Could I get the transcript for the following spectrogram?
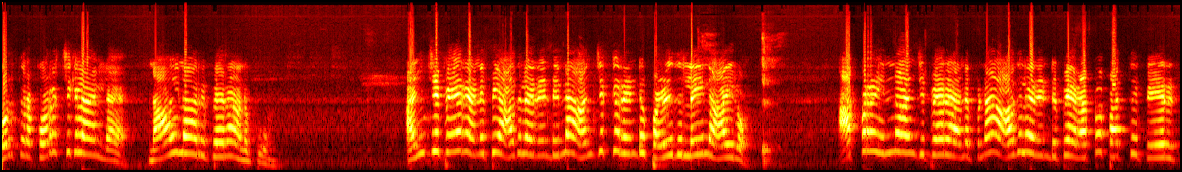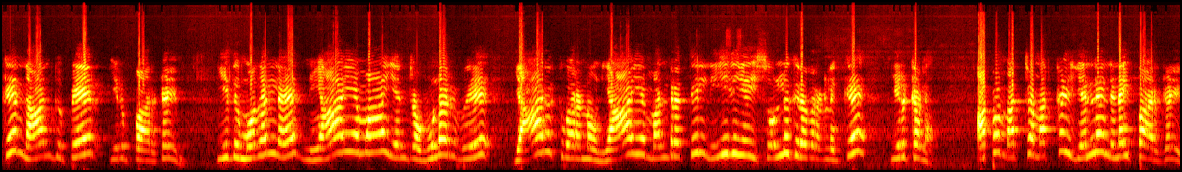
ஒருத்தரை குறைச்சிக்கலாம் இல்ல. நாலு நாலு பேரை அனுப்புவோம். அஞ்சு பேர் அனுப்பி அதுல ரெண்டுன்னா அஞ்சுக்கு ரெண்டு பழுதில்லைன்னு ஆயிரும். அப்புறம் இன்னும் அஞ்சு பேரை அனுப்புனா அதுல ரெண்டு பேர். அப்ப பத்து பேருக்கு நான்கு பேர் இருப்பார்கள். இது முதல்ல நியாயமா என்ற உணர்வு யாருக்கு வரணும்? நியாய மன்றத்தில் நீதியை சொல்லுகிறவர்களுக்கு இருக்கணும். அப்ப மற்ற மக்கள் என்ன நினைப்பார்கள்?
